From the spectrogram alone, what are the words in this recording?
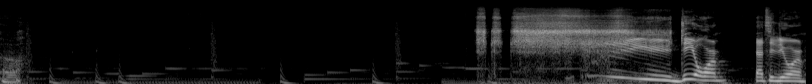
Huh. Dior. That's a Dior.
